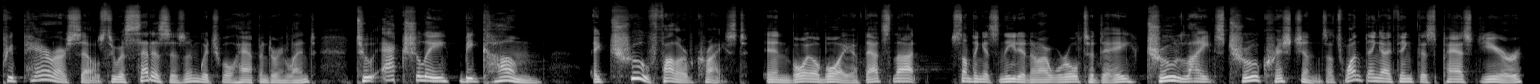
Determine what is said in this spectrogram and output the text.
prepare ourselves through asceticism, which will happen during Lent, to actually become a true follower of Christ. And boy, oh boy, if that's not something that's needed in our world today, true lights, true Christians. That's one thing I think this past year,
